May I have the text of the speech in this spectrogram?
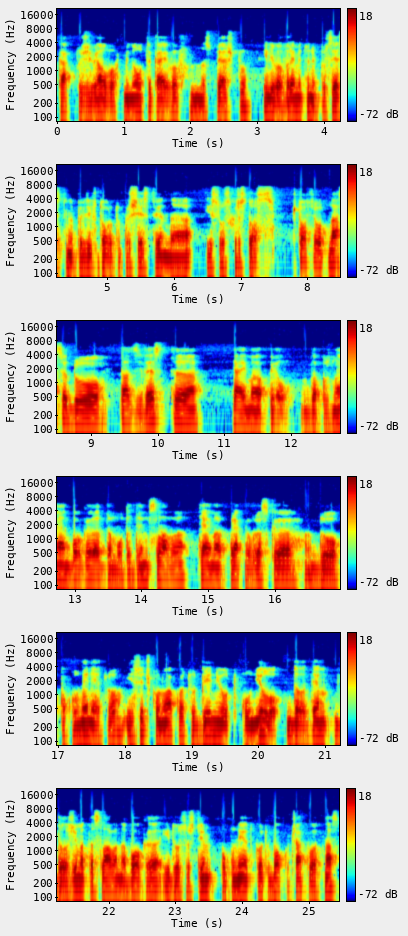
както живял в минало, така и в настоящето или във времето непосредствено преди второто пришествие на Исус Христос. Що се отнася до тази вест, тя има апел да познаем Бога, да му дадем слава. Тя има пряка връзка до поклонението и всичко това, което би ни отклонило да дадем дължимата слава на Бога и да осъществим поклонението, което Бог очаква от нас.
